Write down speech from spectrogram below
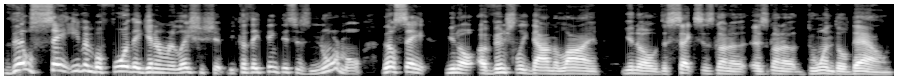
They'll say even before they get in a relationship because they think this is normal. They'll say, you know, eventually down the line, you know, the sex is gonna is gonna dwindle down.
